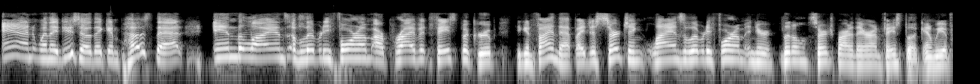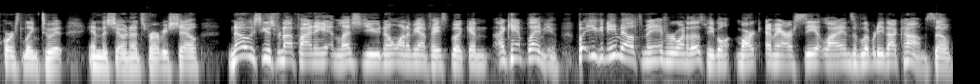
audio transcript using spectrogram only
And when they do so, they can post that in the Lions of Liberty Forum, our private Facebook group. You can find that by just searching Lions of Liberty Forum in your little search bar there on Facebook. And we, of course, link to it in the show notes for every show. No excuse for not finding it unless you don't want to be on Facebook. And I can't blame you. But you can email it to me if you're one of those people, mark, M-A-R-C at lionsofliberty.com. So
